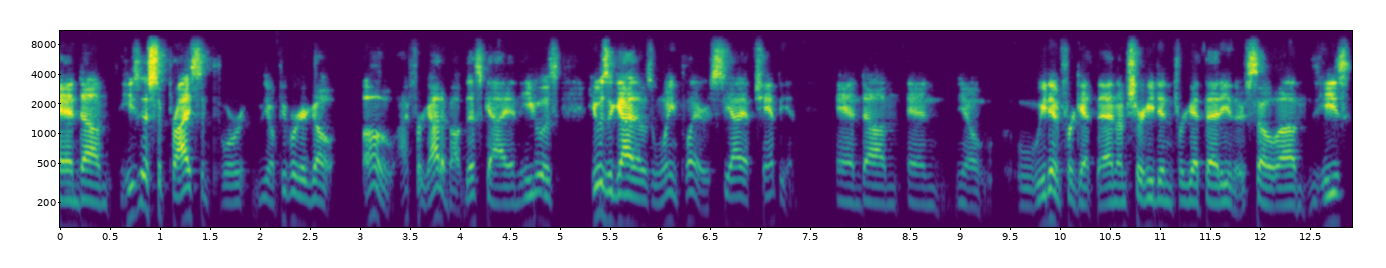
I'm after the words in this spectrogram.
and um, he's going to surprise some for you know people are going to go, oh, I forgot about this guy. And he was he was a guy that was a winning player, CIF champion. And um and you know we didn't forget that, and I'm sure he didn't forget that either. So um, he's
